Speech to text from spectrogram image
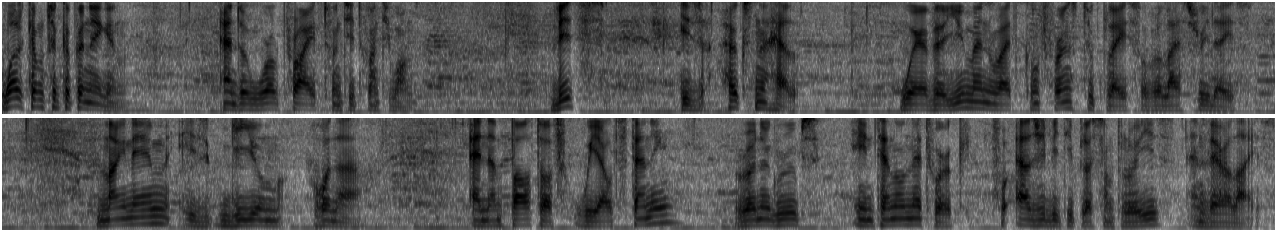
Welcome to Copenhagen and the World Pride 2021. This is Øksnehallen, where the Human Rights Conference took place over the last three days. My name is Guillaume Renard and I'm part of We Outstanding, Renault Group's internal network for LGBT plus employees and their allies.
